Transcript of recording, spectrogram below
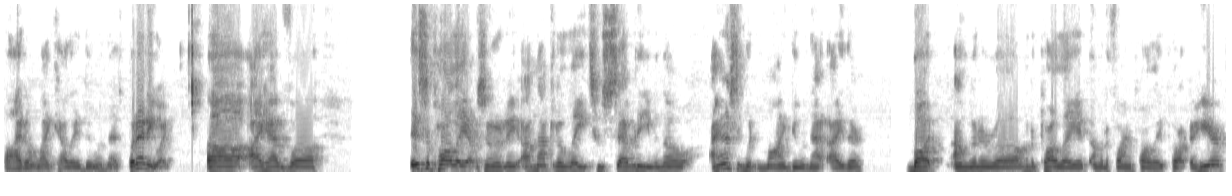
I don't like how they're doing that. But anyway, uh, I have uh, it's a parlay opportunity. I'm not going to lay 270, even though I honestly wouldn't mind doing that either. But I'm going to uh, I'm to parlay it. I'm going to find a parlay partner here.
